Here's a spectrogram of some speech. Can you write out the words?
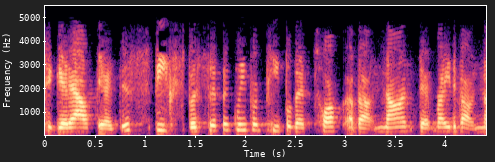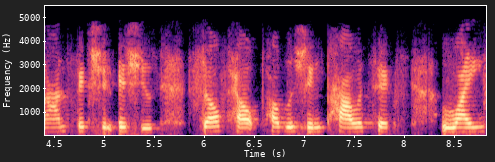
to get out there. This speaks specifically for people that talk about non that write about nonfiction issues, self-help, publishing, politics, life,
